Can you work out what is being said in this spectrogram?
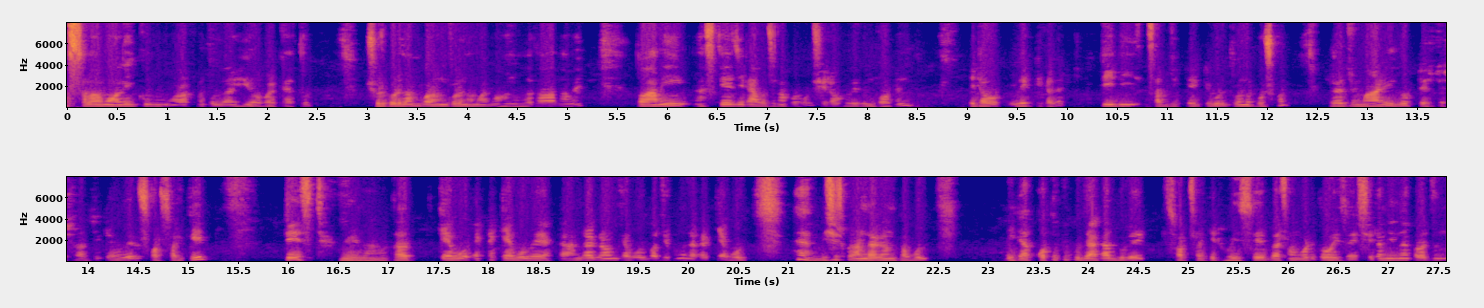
আসসালামু আলাইকুম ওরহমতুল্লাহি ওবরকাত শুরু করলাম পড়ান করুন আমার মহান আল্লাহ নামে। তো আমি আজকে যেটা আলোচনা করব, সেটাও খুবই ইম্পর্টেন্ট এটাও ইলেকট্রিক্যালের টিডি সাবজেক্টের একটি গুরুত্বপূর্ণ প্রশ্ন। সেটা হচ্ছে মারি লুপ টেস্টের সাহায্যে কেবলের শর্ট সার্কিট টেস্ট নির্ণয়, অর্থাৎ কেবল, একটা কেবলে, একটা আন্ডারগ্রাউন্ড কেবল বা যে কোনো জায়গার কেবল হ্যাঁ বিশেষ করে আন্ডারগ্রাউন্ড কেবল এটা কতটুকু জায়গা দূরে শর্ট সার্কিট হয়েছে বা সংঘটিত হয়েছে, সেটা নির্ণয় করার জন্য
